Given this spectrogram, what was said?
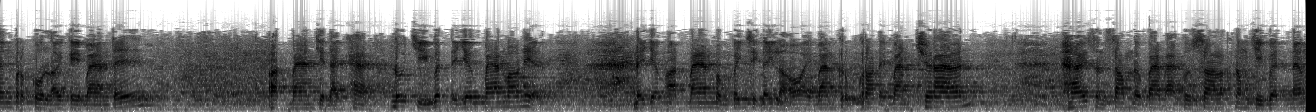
នឹងប្រគល់ឲ្យគេបានទេអត់បានជាដាច់ខាតដូចជីវិតដែលយើងបានមកនេះដែលយើងអត់បានបំពេញសេចក្តីល្អឲ្យបានគ្រប់គ្រាន់ឲ្យបានច្រើនហើយសន្សំនៅបាបអកុសលក្នុងជីវិតហ្នឹង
